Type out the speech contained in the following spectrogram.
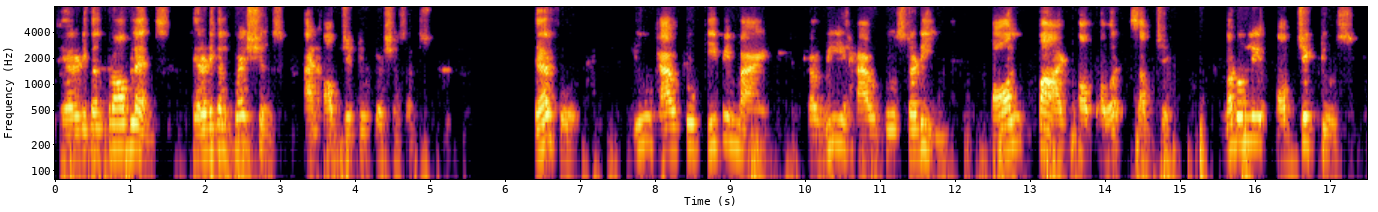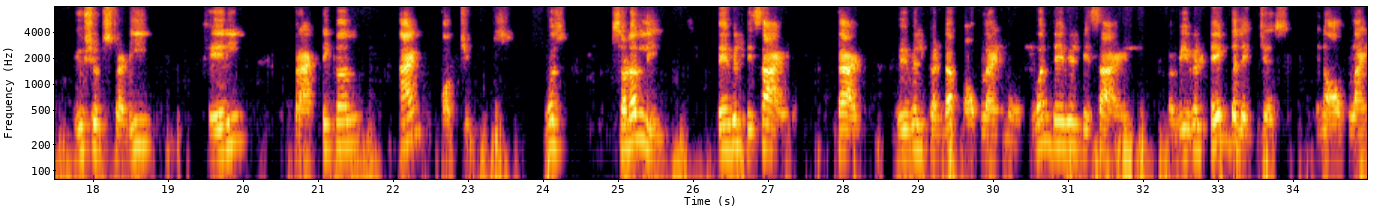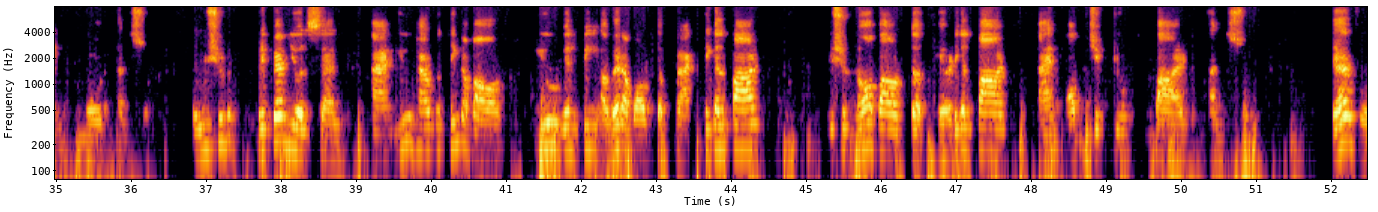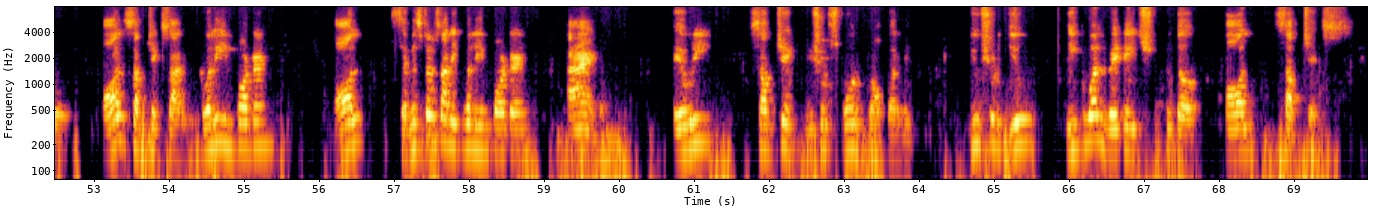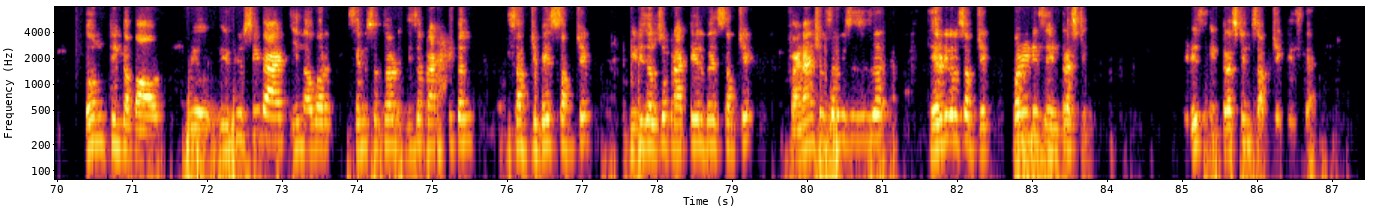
theoretical problems, theoretical questions, and objective questions also. Therefore, you have to keep in mind that we have to study all part of our subject not only objectives, you should study theory, practical, and objectives. Because suddenly they will decide that we will conduct offline mode. When they will decide uh, we will take the lectures in offline mode also. So you should prepare yourself and you have to think about you will be aware about the practical part you should know about the theoretical part and objective part also. Therefore, all subjects are equally important, all semesters are equally important, and every subject you should score properly. You should give equal weightage to the all subjects. Don't think about if you see that in our semester third, this is a practical subject based subject. It is also practical based subject. Financial services is a theoretical subject, but it is interesting. It is interesting subject is that.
